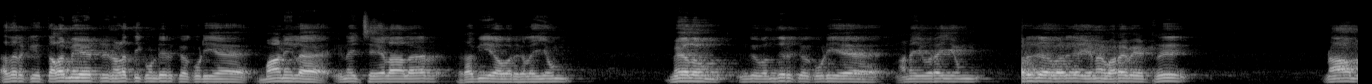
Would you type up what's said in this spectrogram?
அதற்கு தலைமையேற்று நடத்தி கொண்டிருக்கக்கூடிய மாநில இணைச் செயலாளர் ரவி அவர்களையும் மேலும் இங்கு வந்திருக்கக்கூடிய அனைவரையும் வருக வருக என வரவேற்று நாம்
